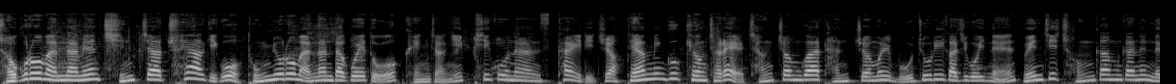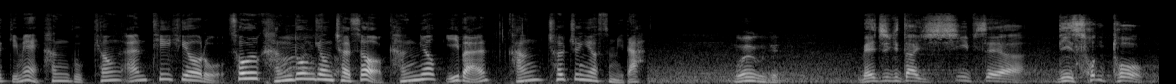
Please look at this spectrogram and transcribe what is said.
적으로 만나면 진짜 최악이고 동료로 만난다고 해도 굉장히 피곤한 스타일이죠. 대한민국 경찰의 장점과 단점을 모조리 가지고 있는 왠지 정감 가는 느낌의 한국형 anti hero 서울 강동경찰서 강력 2반 강철중이었습니다. 뭐야 그게? 매직이다 이 씹새야 네 손톱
